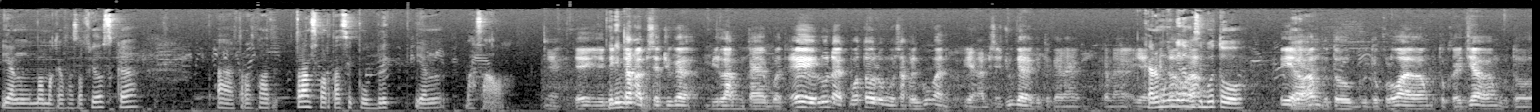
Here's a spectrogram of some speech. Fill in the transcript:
yang memakai fossil fuels ke eh, transport- transportasi publik yang massal. Ya, jadi, jadi kita nggak bisa juga bilang kayak buat, eh lu naik motor lu ngusak lingkungan, ya nggak bisa juga gitu karena karena ya Karena mungkin kita orang- masih butuh. Iya, Iya. orang butuh butuh keluar, orang butuh kerja, orang butuh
